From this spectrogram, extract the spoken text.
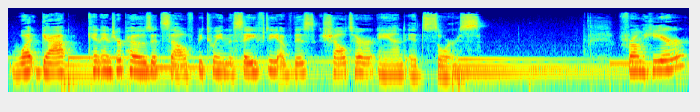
What gap can interpose itself between the safety of this shelter and its source? From here,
